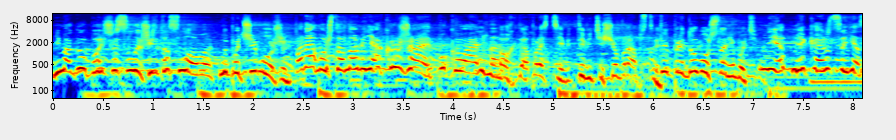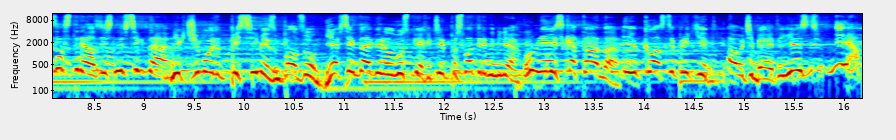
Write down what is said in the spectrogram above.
Не могу больше слышать это слово. Ну почему же? Потому что оно меня окружает, буквально. Ох, да, прости, ты ведь еще в рабстве. Ты придумал что-нибудь? Нет, мне кажется, я застрял здесь навсегда. Ни к чему этот пессимизм, ползун. Я всегда верил в успех, и теперь посмотри на меня. У меня есть катана и классный прикид. А у тебя это есть? Нет.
